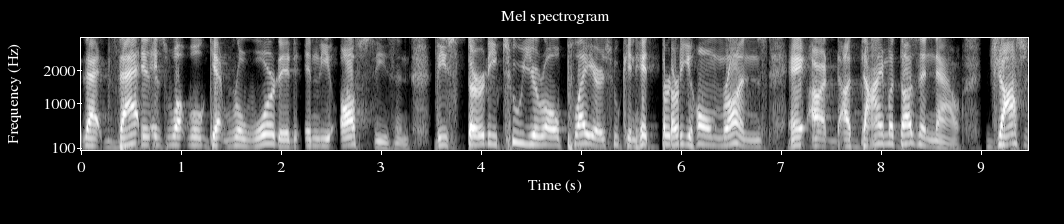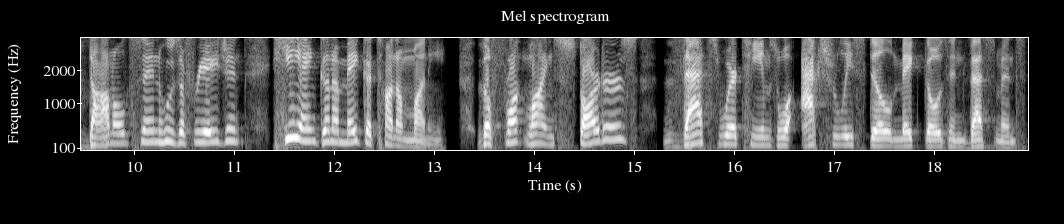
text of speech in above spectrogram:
that that is what will get rewarded in the offseason. These 32 year old players who can hit 30 home runs eh, are a dime a dozen now. Josh Donaldson, who's a free agent, he ain't going to make a ton of money. The frontline starters, that's where teams will actually still make those investments,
